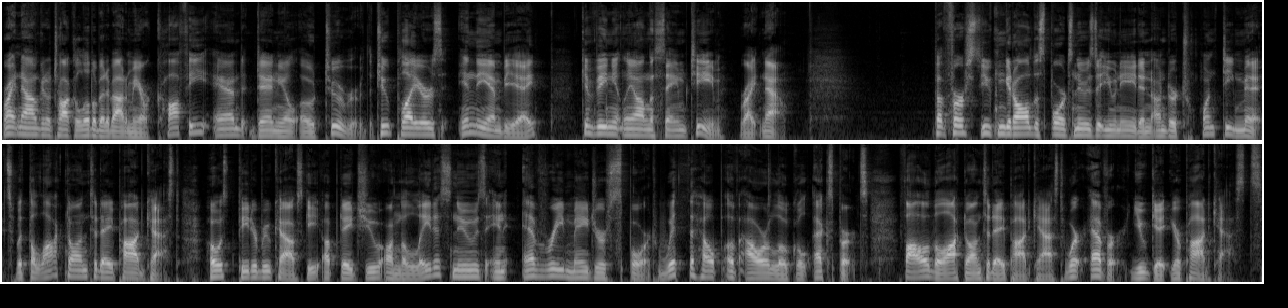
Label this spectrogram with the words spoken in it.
Right now, I'm going to talk a little bit about Amir Coffey and Daniel Oturu, the two players in the NBA, conveniently on the same team right now. But first, you can get all the sports news that you need in under 20 minutes with the Locked On Today podcast. Host Peter Bukowski updates you on the latest news in every major sport with the help of our local experts. Follow the Locked On Today podcast wherever you get your podcasts.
